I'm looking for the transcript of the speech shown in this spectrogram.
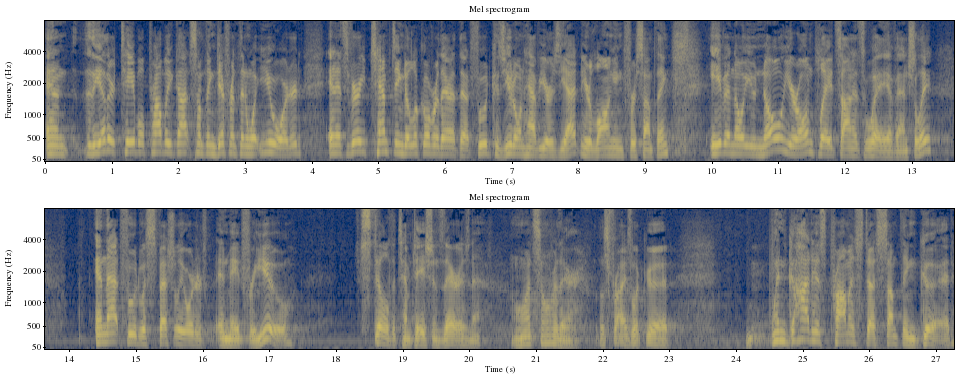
And the other table probably got something different than what you ordered. And it's very tempting to look over there at that food because you don't have yours yet and you're longing for something even though you know your own plate's on its way eventually, and that food was specially ordered and made for you, still the temptation's there, isn't it? What's over there? Those fries look good. When God has promised us something good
